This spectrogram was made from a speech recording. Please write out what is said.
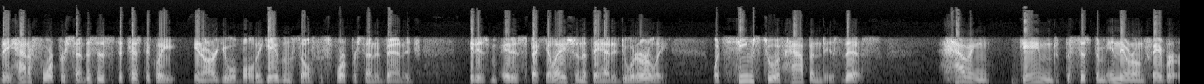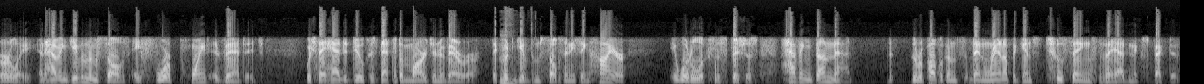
they had a four percent. This is statistically inarguable. They gave themselves this four percent advantage. It is it is speculation that they had to do it early. What seems to have happened is this: having gamed the system in their own favor early, and having given themselves a four point advantage, which they had to do because that's the margin of error. They couldn't hmm. give themselves anything higher; it would have looked suspicious. Having done that, the, the Republicans then ran up against two things that they hadn't expected.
